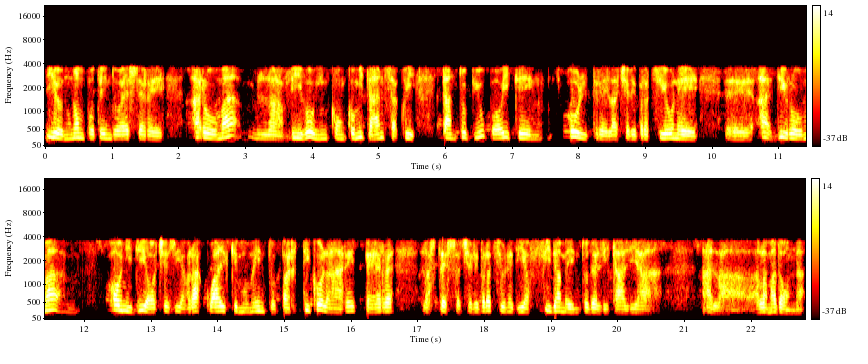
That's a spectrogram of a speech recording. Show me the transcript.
Io non potendo essere a Roma la vivo in concomitanza qui, tanto più poi che oltre la celebrazione eh, di Roma ogni diocesi avrà qualche momento particolare per la stessa celebrazione di affidamento dell'Italia alla, alla Madonna.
